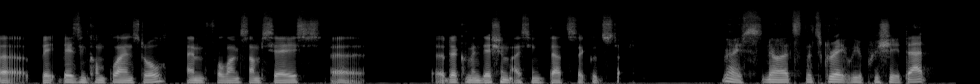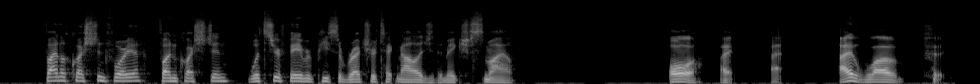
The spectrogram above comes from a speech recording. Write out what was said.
uh, basic compliance rules and following some CIS uh, uh, recommendation, I think that's a good start. Nice. No, that's that's great. We appreciate that. Final question for you. Fun question. What's your favorite piece of retro technology that makes you smile? Oh, I I, I love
